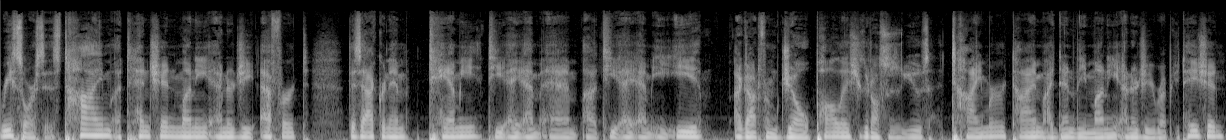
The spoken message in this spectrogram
Resources, time, attention, money, energy, effort. This acronym TAMME, T A M M uh, T A M E E. I got from Joe Polish. You could also use timer, time, identity, money, energy, reputation.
